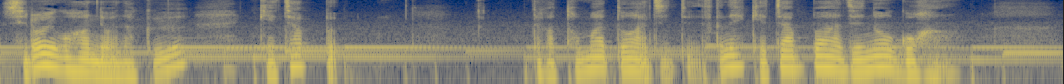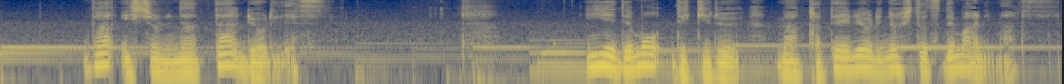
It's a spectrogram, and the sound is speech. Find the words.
白いご飯ではなくケチャップ。だからトマト味っていうんですかね。ケチャップ味のご飯が一緒になった料理です。家でもできる、まあ、家庭料理の一つでもあります。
